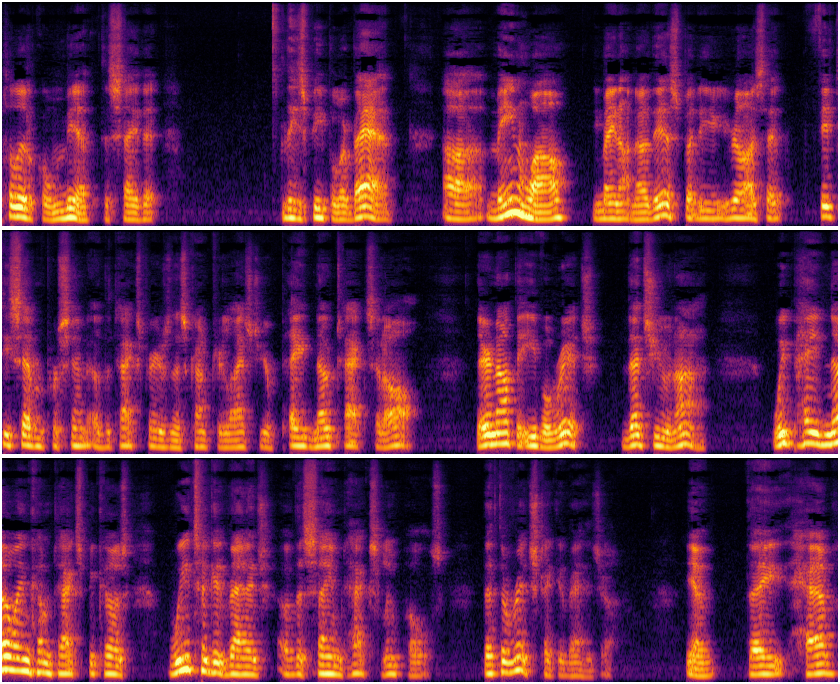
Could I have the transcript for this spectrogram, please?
political myth to say that these people are bad. Uh, meanwhile, you may not know this, but you realize that 57% of the taxpayers in this country last year paid no tax at all. They're not the evil rich. That's you and I. We paid no income tax because we took advantage of the same tax loopholes that the rich take advantage of. You know, they have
